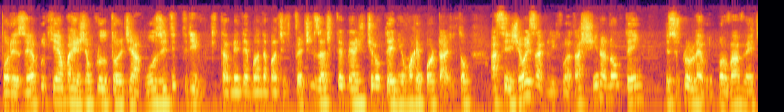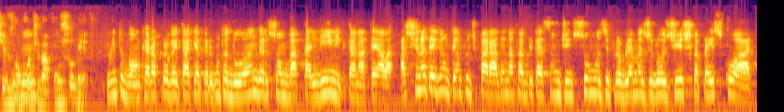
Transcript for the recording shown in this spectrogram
por exemplo, que é uma região produtora de arroz e de trigo, que também demanda bastante fertilizante, que também a gente não tem nenhuma reportagem. Então, as regiões agrícolas da China não têm esse problema. E provavelmente eles vão uhum. continuar consumindo. Muito bom. Quero aproveitar aqui a pergunta do Anderson Batalini, que está na tela. A China teve um tempo de parada na fabricação de insumos e problemas de logística para escoar.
